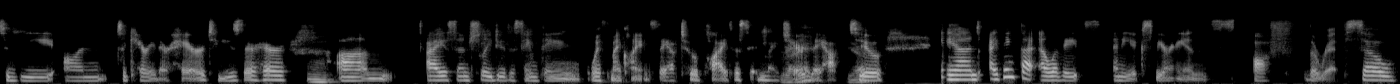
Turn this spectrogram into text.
to be on to carry their hair to use their hair. Mm. um, i essentially do the same thing with my clients. They have to apply to sit in my chair. Right. they have Yeah. to. And i think that elevates any experience off the rip. So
